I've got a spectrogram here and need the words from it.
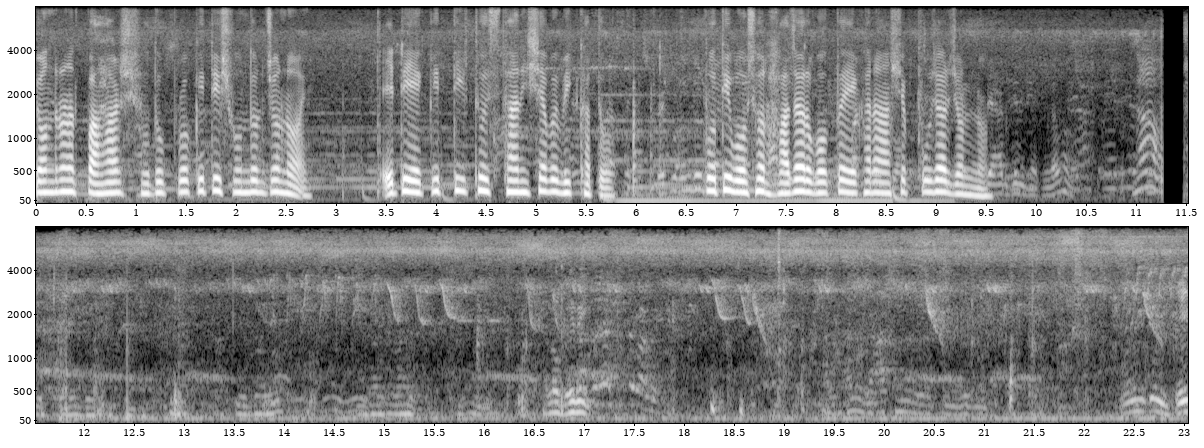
চন্দ্রনাথ পাহাড় শুধু প্রকৃতির সৌন্দর্য নয়, এটি একটি তীর্থস্থান হিসেবে বিখ্যাত। প্রতি বছর হাজার ভক্ত এখানে আসে পূজার জন্য। এই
